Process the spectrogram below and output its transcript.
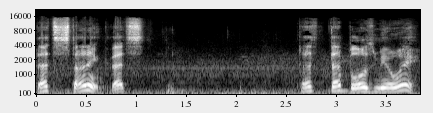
that's stunning. That's that that blows me away.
